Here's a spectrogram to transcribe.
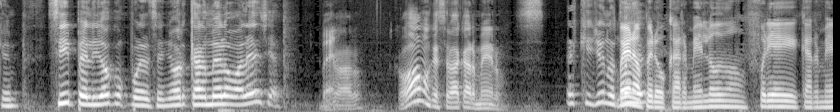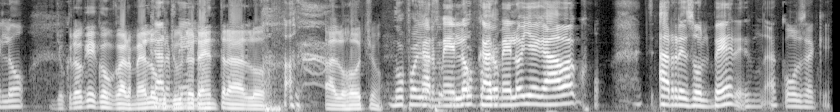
que sí peleó por el señor Carmelo Valencia. Bueno. Claro. ¿Cómo que se va Carmelo? Es que yo no Bueno, tengo- pero Carmelo, don Friegue, Carmelo, Yo creo que con Carmelo, Carmelo. Junior entra a los, a los ocho. no falla- Carmelo, no falla- Carmelo llegaba a resolver, es una cosa que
